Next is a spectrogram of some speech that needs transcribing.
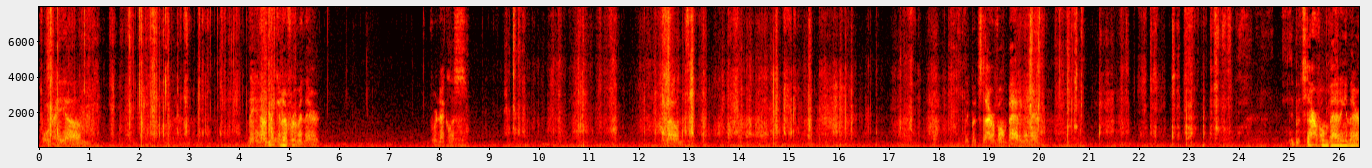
for a, um, they did not make enough room in there for a necklace. They put styrofoam padding in there. They put styrofoam padding in there.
